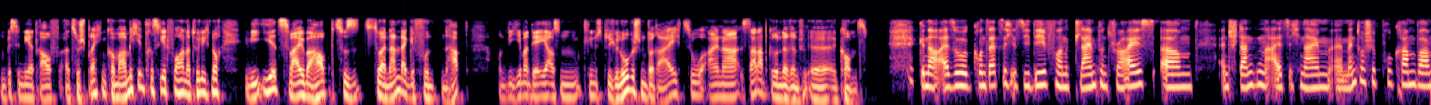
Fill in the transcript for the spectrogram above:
ein bisschen näher drauf äh, zu sprechen kommen. Aber mich interessiert vorher natürlich noch, wie ihr zwei überhaupt zu, zueinander gefunden habt und wie jemand, der eher aus dem klinisch-psychologischen Bereich zu einer Startup-Gründerin äh, kommt. Genau, also grundsätzlich ist die Idee von Climb and Rise ähm, entstanden, als ich in einem äh, Mentorship-Programm war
